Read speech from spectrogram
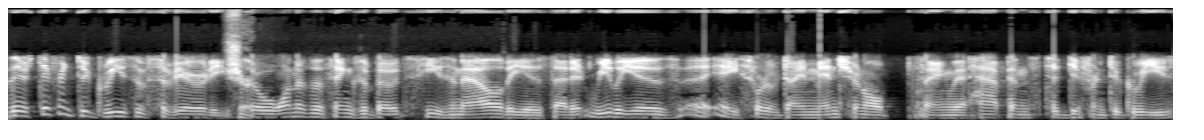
there's different degrees of severity. Sure. So one of the things about seasonality is that it really is a, a sort of dimensional thing that happens to different degrees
